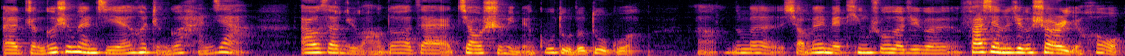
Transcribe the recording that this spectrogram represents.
呃，整个圣诞节和整个寒假，艾欧萨女王都要在教室里面孤独的度过啊。那么小妹妹听说了这个，发现了这个事儿以后，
